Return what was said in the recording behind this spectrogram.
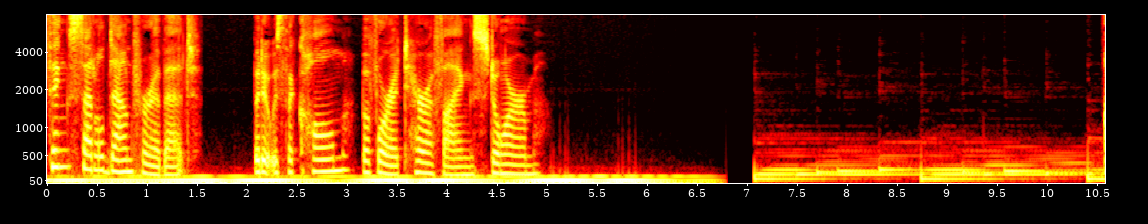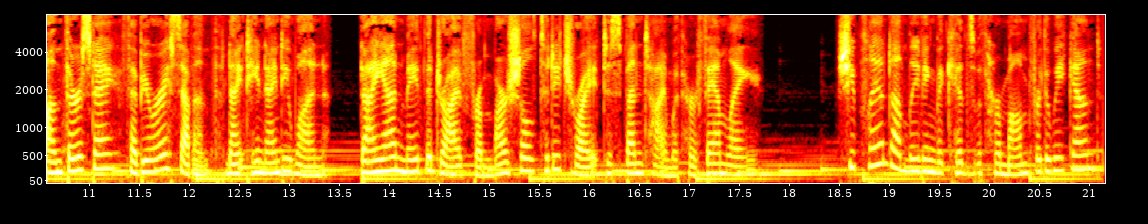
Things settled down for a bit, but it was the calm before a terrifying storm. On Thursday, February 7th, 1991, Diane made the drive from Marshall to Detroit to spend time with her family. She planned on leaving the kids with her mom for the weekend,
